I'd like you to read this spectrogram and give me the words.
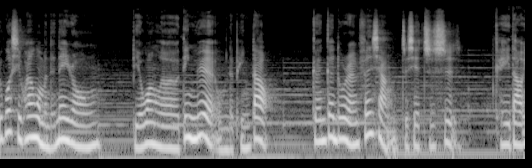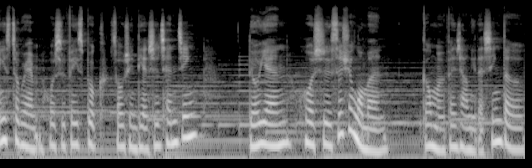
如果喜欢我们的内容，别忘了订阅我们的频道，跟更多人分享这些知识。可以到 Instagram 或是 Facebook 搜寻“点石成金”，留言或是私讯我们，跟我们分享你的心得。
